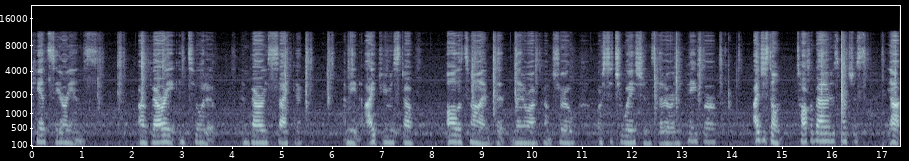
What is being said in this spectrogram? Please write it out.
Cancerians are very intuitive and very psychic. I mean, I dream of stuff all the time that later on come true or situations that are in the paper. I just don't talk about it as much as uh,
